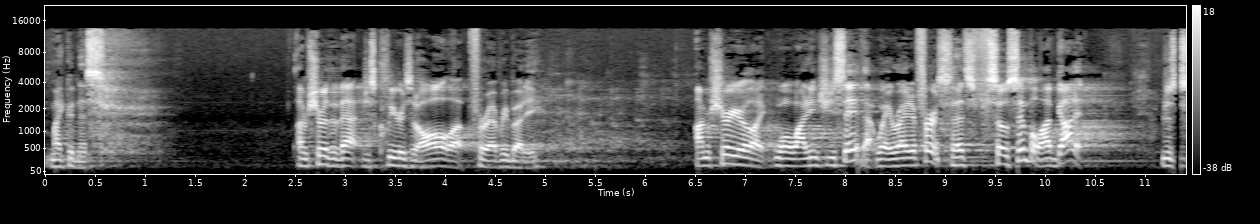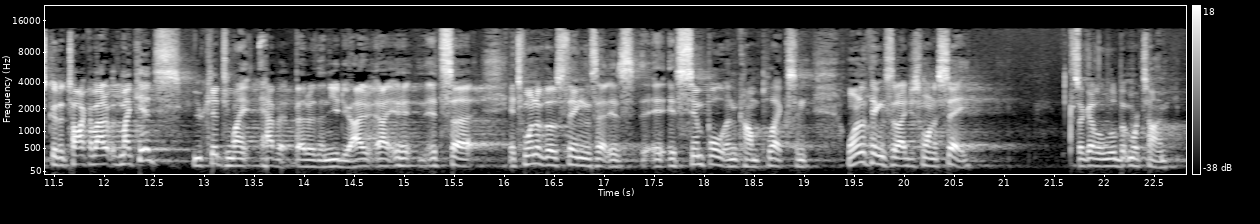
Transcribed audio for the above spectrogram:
My goodness. I'm sure that that just clears it all up for everybody. I'm sure you're like, well, why didn't you say it that way right at first? That's so simple. I've got it. Going to talk about it with my kids. Your kids might have it better than you do. I, I, it's, uh, it's one of those things that is, is simple and complex. And one of the things that I just want to say, because I got a little bit more time,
